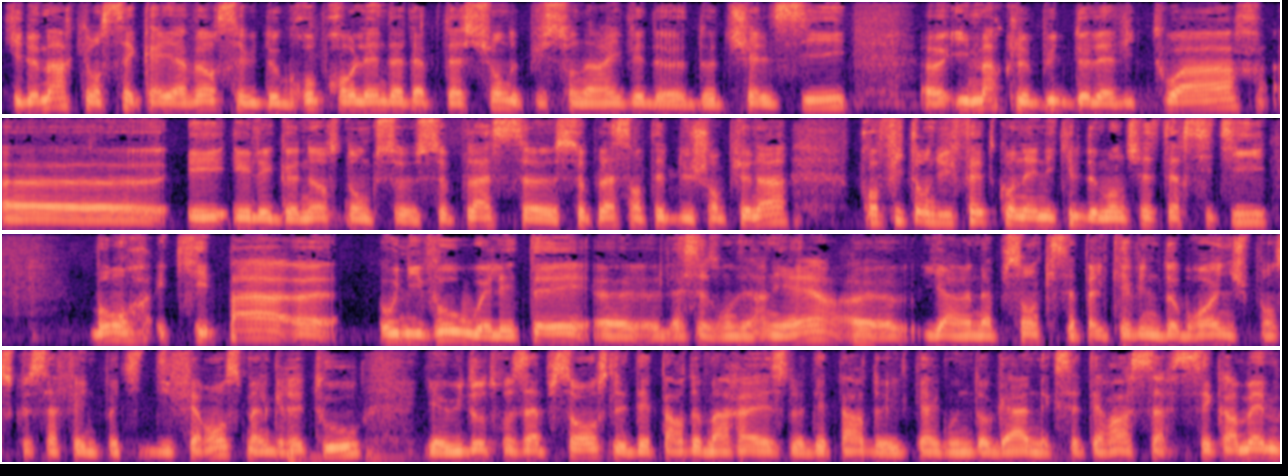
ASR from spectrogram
qui le marque. Et on sait Kai Havertz a eu de gros problèmes d'adaptation depuis son arrivée de, de Chelsea. Euh, il marque le but de la victoire euh, et, et, les Gunners donc se, se placent se placent en tête du championnat. Profitant du fait qu'on a une équipe de Manchester City bon, qui est pas euh, au niveau où elle était euh, la saison dernière. Euh, il y a un absent qui s'appelle Kevin De Bruyne. Je pense que ça fait une petite différence malgré tout. Il y a eu d'autres absences, les départs de Mares, le départ de Ilkay Gundogan, etc. Ça, c'est quand même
